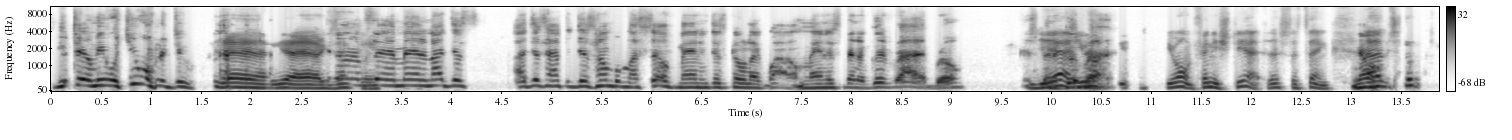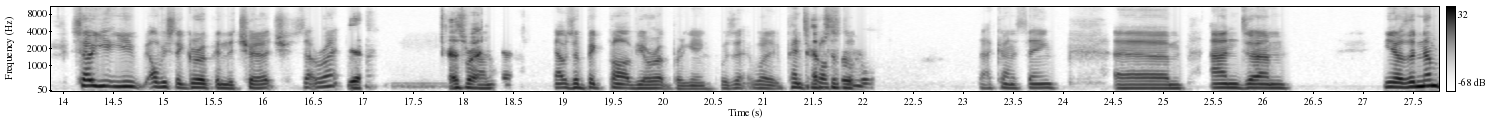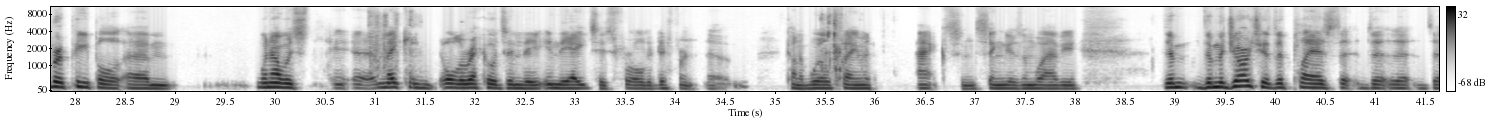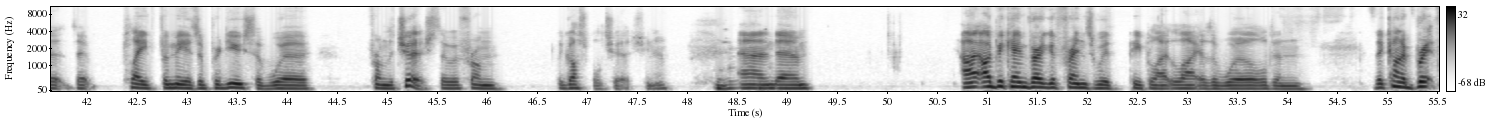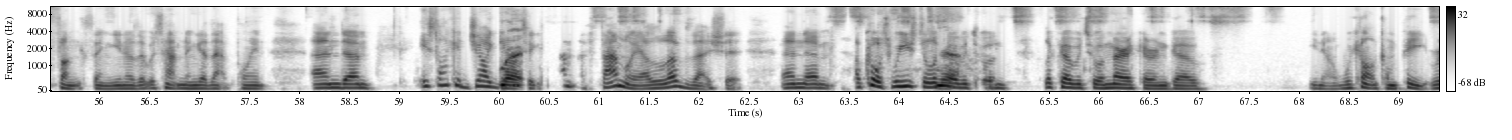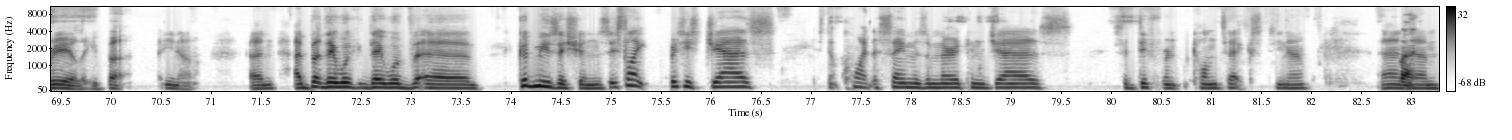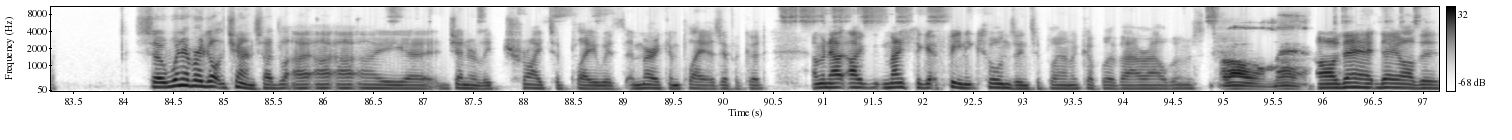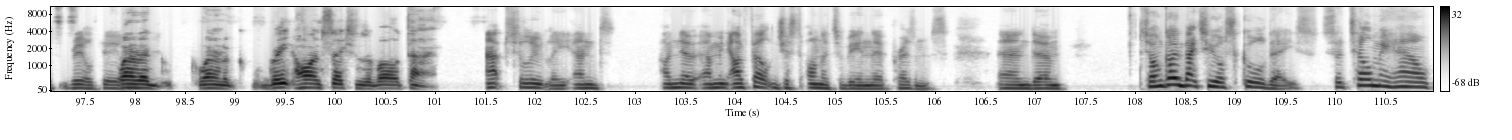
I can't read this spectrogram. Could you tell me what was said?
you tell me what you want to do. Yeah, yeah, exactly. You know what I'm saying, man? And I just I just have to just humble myself, man, and just go like, wow, man, it's been a good ride, bro. It's been Yeah, a good you ride. aren't, you aren't finished yet. That's the thing. No, Um, so, so you you obviously grew up in the church. Is that right? Yeah, that's right. And, uh, that was a big part of your upbringing, was it? Well, Pentecostal, Absolutely. that kind of thing. Um, and um, you know, the number of people um, when I was uh, making all the records in the in the eighties for all the different um, kind of world famous acts and singers and what have you. The the majority of the players that that that, that, that played for me as a producer were from the church. They were from the gospel church, you know Mhm. and um, I, I became very good friends with people like Light of the World and the kind of Brit funk thing, you know, that was happening at that point. And um, it's like a gigantic fam- family. I love that shit. And um, of course, we used to look Yeah. over to um, look over to America and go, you know, we can't compete really, but you know, and uh, but they were they were uh, good musicians. It's like British jazz. It's not quite the same as American jazz. It's a different context, you know. And Right. um, so whenever I got the chance, I'd I I, I, uh, generally try to play with American players if I could. I mean, I, I managed to get Phoenix Horns in to play on a couple of our albums. Oh man, Oh, they they are the real deal. one of the one of the great horn sections of all time. absolutely and i know i mean i felt just honored to be in their presence and um, so i'm going back to your school days so tell me how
